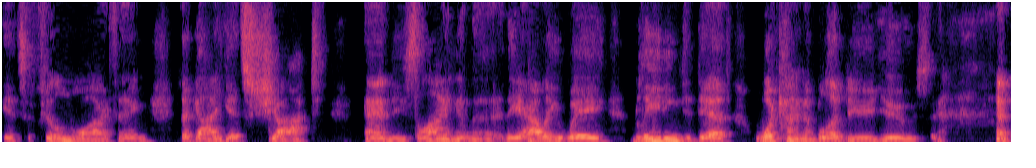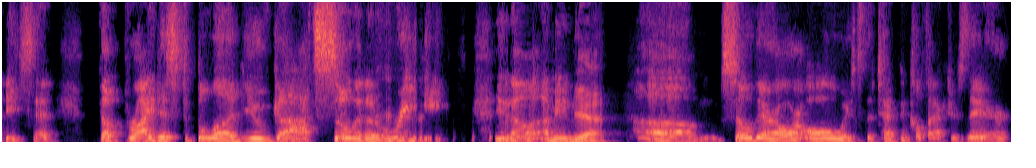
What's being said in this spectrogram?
It's a film noir thing. The guy gets shot." and he's lying in the, the alleyway, bleeding to death. What kind of blood do you use? And he said, the brightest blood you've got so that it reads. you know, I mean, yeah. Um, so there are always the technical factors there,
